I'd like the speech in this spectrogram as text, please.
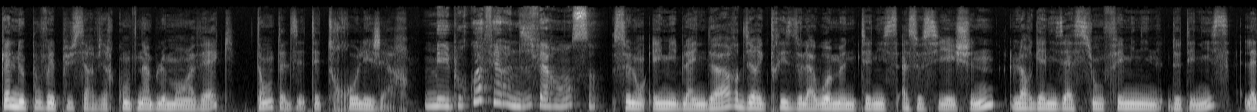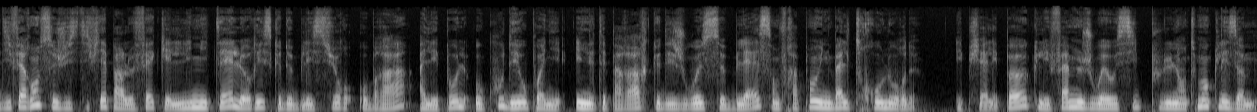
qu'elle ne pouvait plus servir convenablement avec, elles étaient trop légères. Mais pourquoi faire une différence? Selon Amy Blinder, directrice de la Women Tennis Association, l'organisation féminine de tennis, la différence se justifiait par le fait qu'elle limitait le risque de blessure au bras, à l'épaule, au coude et au poignet. Il n'était pas rare que des joueuses se blessent en frappant une balle trop lourde. Et puis à l'époque, les femmes jouaient aussi plus lentement que les hommes,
